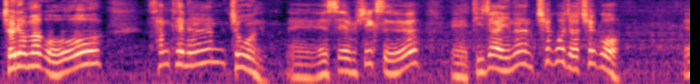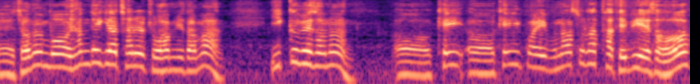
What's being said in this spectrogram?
저렴하고 상태는 좋은 예, SM6 예, 디자인은 최고죠 최고. 예, 저는 뭐 현대기아 차를 좋아합니다만 이 급에서는 어, K, 어, K5나 소나타 대비해서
